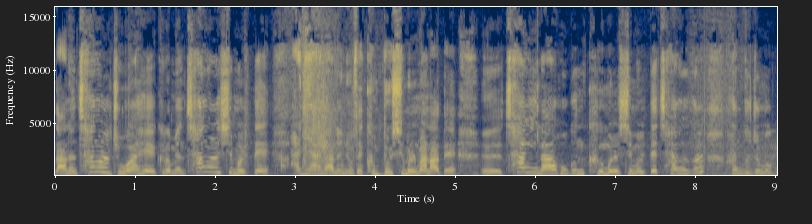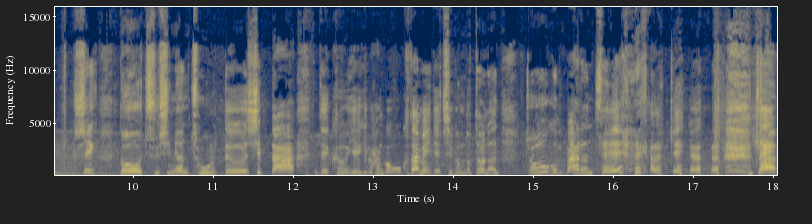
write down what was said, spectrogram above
나는 창을 좋아해. 그러면 창을 심을 때 아니야 나는 요새 금도 심을 만하대. 어, 창이나 혹은 금을 심을 때 창흙을 한두 주먹씩 넣어 주시면 좋을 듯 싶다. 이제 그 얘기를 한 거고 그다음에 이제 지금부터는 조금 빠른 채 갈게요. 자,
